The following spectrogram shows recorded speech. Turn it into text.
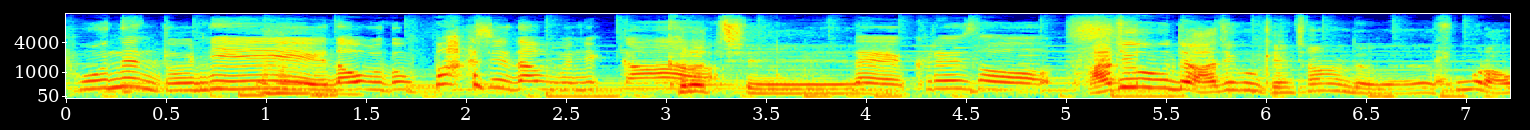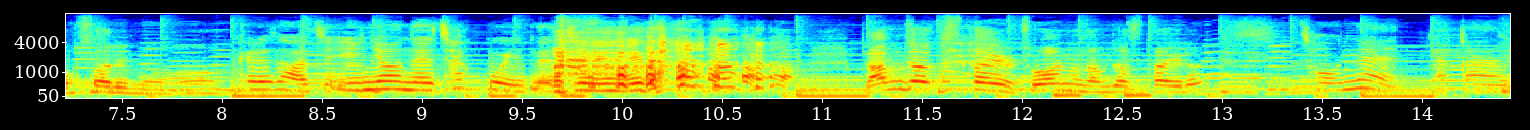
보는 눈이 너무 높아지다 보니까 네. 그렇지. 네 그래서 아직은 근데 아직은 괜찮은데 왜? 29살이면. 그래서 아직 인연을 찾고 있는 중입니다. 남자 스타일, 좋아하는 남자 스타일은? 저는 약간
